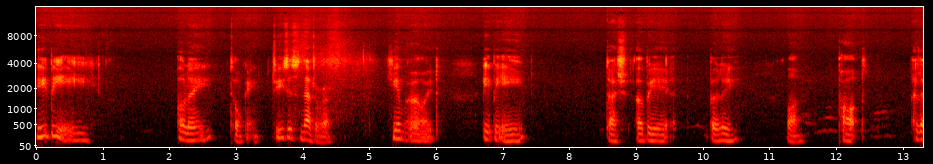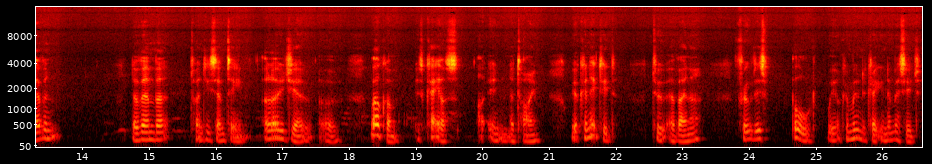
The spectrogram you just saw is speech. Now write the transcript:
EBE Olie talking. Jesus Nazareth. Humanoid. EBE dash OBE Burley 1. Part 11 November 2017. Elogio. Oh. Welcome. It's chaos in the time. We are connected to Havana. Through this board, we are communicating a message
